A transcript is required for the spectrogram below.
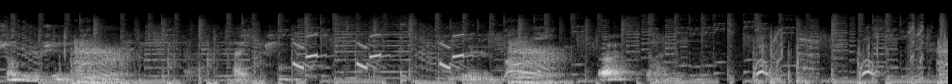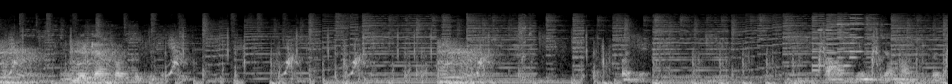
je Yoshi, Ah. Euh, Ah, c'est rien. C'est dire, non, peux pas.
